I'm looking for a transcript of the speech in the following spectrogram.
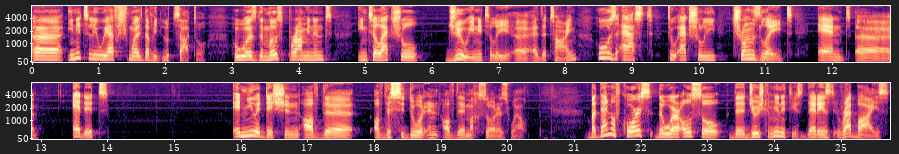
uh, in Italy, we have Shmuel David Luzzatto, who was the most prominent intellectual Jew in Italy uh, at the time, who was asked to actually translate and uh, edit a new edition of the of the Siddur and of the Machzor as well. But then, of course, there were also the Jewish communities, that is, rabbis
